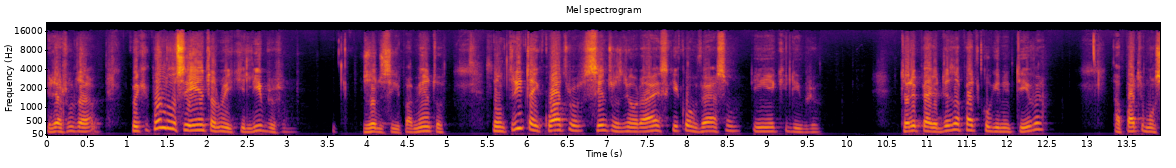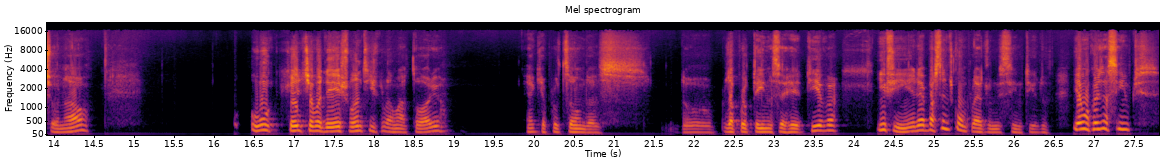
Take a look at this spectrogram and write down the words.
ele ajuda. Porque quando você entra no equilíbrio, usando esse equipamento, são 34 centros neurais que conversam em equilíbrio. Então ele pega desde a parte cognitiva, a parte emocional, o que a gente chama de eixo anti-inflamatório, né, que é a produção das, do, da proteína C reativa. Enfim, ele é bastante completo nesse sentido. E é uma coisa simples.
